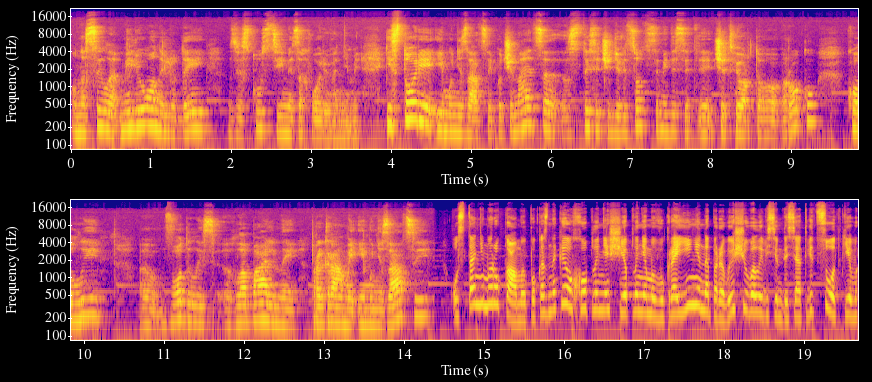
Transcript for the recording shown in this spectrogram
Уносила мільйони людей в зв'язку з цими захворюваннями. Історія імунізації починається з 1974 року, коли вводились глобальні програми імунізації, Останніми роками показники охоплення щепленнями в Україні не перевищували 80%.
